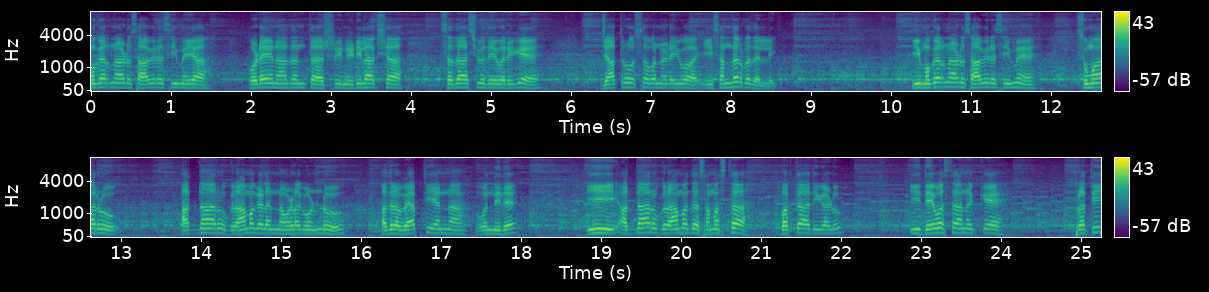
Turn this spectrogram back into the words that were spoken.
ಮೊಗರ್ನಾಡು ಸಾವಿರ ಸೀಮೆಯ ಒಡೆಯನಾದಂಥ ಶ್ರೀ ನಿಟಿಲಾಕ್ಷ ಸದಾಶಿವ ದೇವರಿಗೆ ಜಾತ್ರೋತ್ಸವ ನಡೆಯುವ ಈ ಸಂದರ್ಭದಲ್ಲಿ ಈ ಮೊಗರ್ನಾಡು ಸಾವಿರ ಸೀಮೆ ಸುಮಾರು ಹದಿನಾರು ಗ್ರಾಮಗಳನ್ನು ಒಳಗೊಂಡು ಅದರ ವ್ಯಾಪ್ತಿಯನ್ನು ಹೊಂದಿದೆ. ಈ ಹದಿನಾರು ಗ್ರಾಮದ ಸಮಸ್ತ ಭಕ್ತಾದಿಗಳು ಈ ದೇವಸ್ಥಾನಕ್ಕೆ ಪ್ರತಿ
